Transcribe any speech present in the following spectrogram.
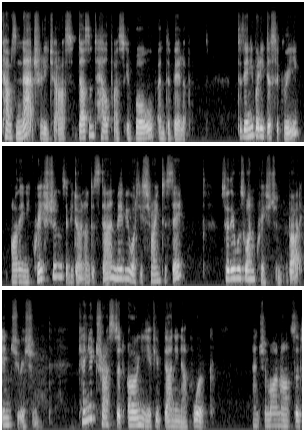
comes naturally to us doesn't help us evolve and develop. Does anybody disagree? Are there any questions? If you don't understand maybe what he's trying to say. So there was one question about intuition. Can you trust it only if you've done enough work? And Shimon answered,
